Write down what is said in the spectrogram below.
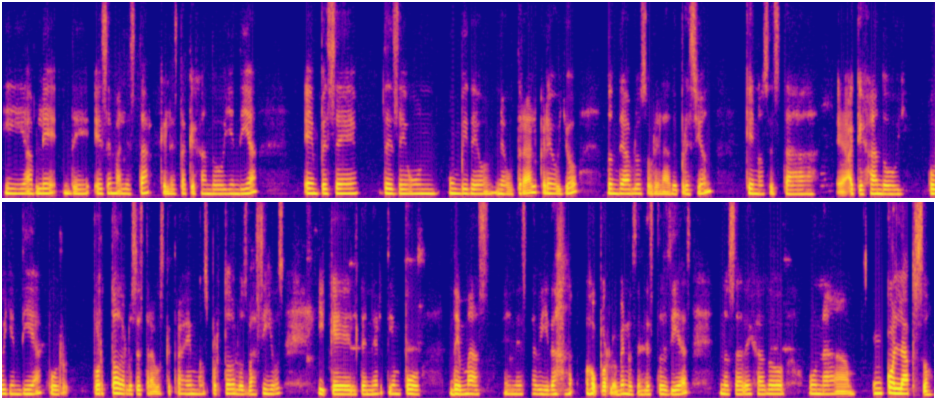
y hable de ese malestar que le está quejando hoy en día. Empecé desde un, un video neutral, creo yo, donde hablo sobre la depresión que nos está eh, aquejando hoy, hoy en día por, por todos los estragos que traemos, por todos los vacíos y que el tener tiempo de más en esta vida, o por lo menos en estos días, nos ha dejado una, un colapso,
